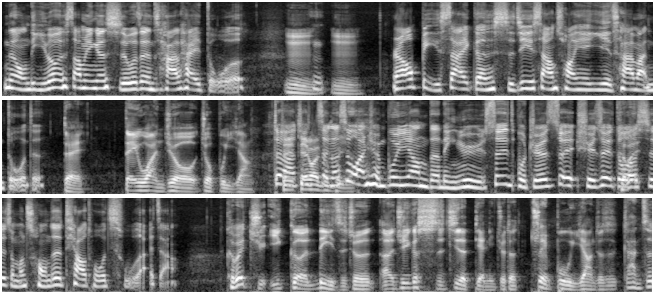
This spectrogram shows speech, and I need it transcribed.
那种理论上面跟实物真的差太多了，嗯嗯，然后比赛跟实际上创业也差蛮多的。对，Day One 就就不一样。对啊，就整个是完全不一样的领域，所以我觉得最学最多的是怎么从这跳脱出来，这样。可不可以举一个例子，就是呃，举一个实际的点，你觉得最不一样，就是看这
